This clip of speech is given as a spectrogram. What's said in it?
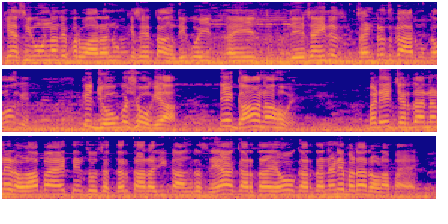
ਕਿ ਅਸੀਂ ਉਹਨਾਂ ਦੇ ਪਰਿਵਾਰਾਂ ਨੂੰ ਕਿਸੇ ਢੰਗ ਦੀ ਕੋਈ ਅਸੀਂ ਦੇਸ਼ ਅਸੀਂ ਤੇ ਸੈਂਟਰ ਸਰਕਾਰ ਨੂੰ ਕਵਾਂਗੇ ਕਿ ਜੋ ਕੁਝ ਹੋ ਗਿਆ, ਇਹ ਗਾਹ ਨਾ ਹੋਵੇ। ਬੜੇ ਚਿਰ ਦਾ ਇਹਨਾਂ ਨੇ ਰੌਲਾ ਪਾਇਆ 370 ਤਾਰਾ ਜੀ ਕਾਂਗਰਸ ਨੇ ਆਹ ਕਰਤਾ ਹੈ ਉਹ ਕਰਤਾ, ਇਹਨਾਂ ਨੇ ਬੜਾ ਰੌਲਾ ਪਾਇਆ। ਹੈ।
